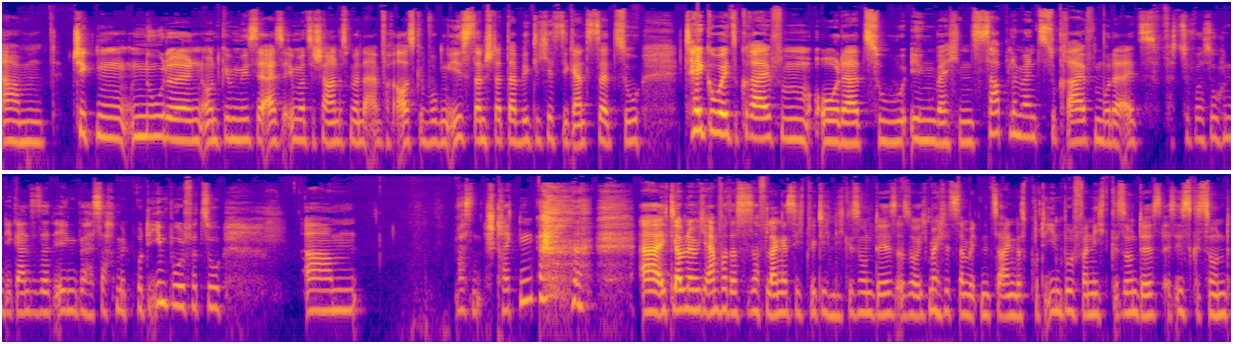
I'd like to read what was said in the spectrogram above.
ähm, Chicken, Nudeln und Gemüse. Also immer zu schauen, dass man da einfach ausgewogen ist, anstatt da wirklich jetzt die ganze Zeit zu Takeaway zu greifen oder zu irgendwelchen Supplements zu greifen oder als zu versuchen, die ganze Zeit irgendwelche Sachen mit Proteinpulver zu ähm, was strecken. äh, ich glaube nämlich einfach, dass es auf lange Sicht wirklich nicht gesund ist. Also ich möchte jetzt damit nicht sagen, dass Proteinpulver nicht gesund ist. Es ist gesund,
